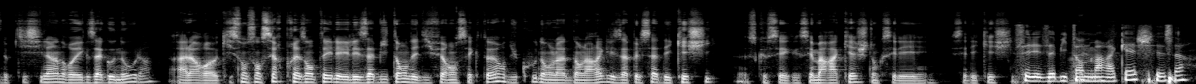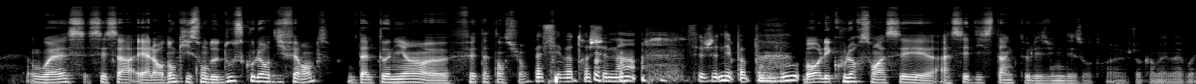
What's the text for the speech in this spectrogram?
de petits cylindres hexagonaux là. Alors euh, qui sont censés représenter les, les habitants des différents secteurs. Du coup dans la dans la règle, ils appellent ça des kéchis parce que c'est c'est Marrakech donc c'est les c'est kéchis. C'est les habitants de Marrakech, c'est ça? Ouais, c'est ça. Et alors donc ils sont de 12 couleurs différentes. Daltoniens, euh, faites attention. Passez votre chemin, ce jeu n'est pas pour vous. Bon, les couleurs sont assez assez distinctes les unes des autres, euh, je dois quand même avouer.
